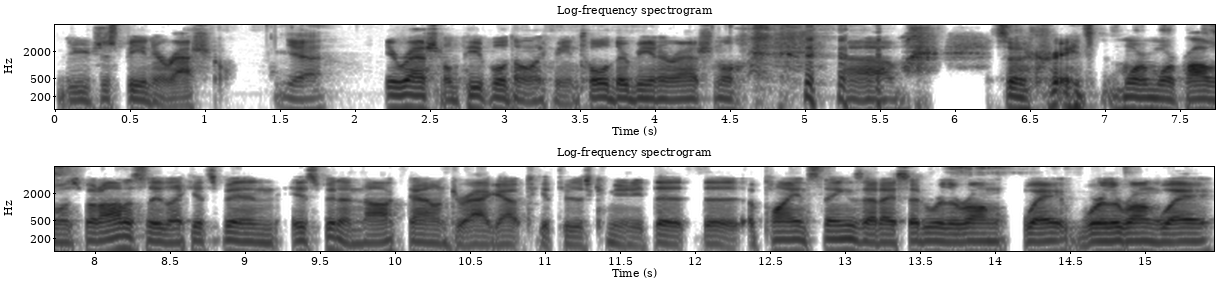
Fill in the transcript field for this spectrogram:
you're just being irrational. yeah Irrational people don't like being told they're being irrational. um, so it creates more and more problems. But honestly, like it's been it's been a knockdown drag out to get through this community. The the appliance things that I said were the wrong way were the wrong way.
